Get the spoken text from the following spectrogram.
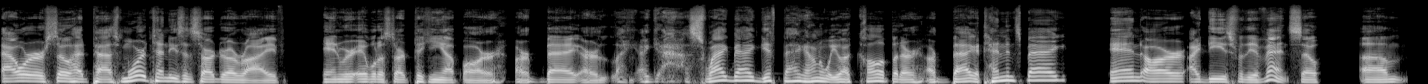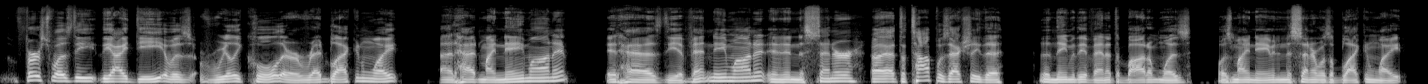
hour or so had passed, more attendees had started to arrive, and we were able to start picking up our our bag, our like a swag bag, gift bag. I don't know what you want to call it, but our our bag, attendance bag, and our IDs for the event. So um, first was the the ID. It was really cool. They were red, black, and white. It had my name on it. It has the event name on it, and in the center, uh, at the top was actually the the name of the event. At the bottom was was my name, and in the center was a black and white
